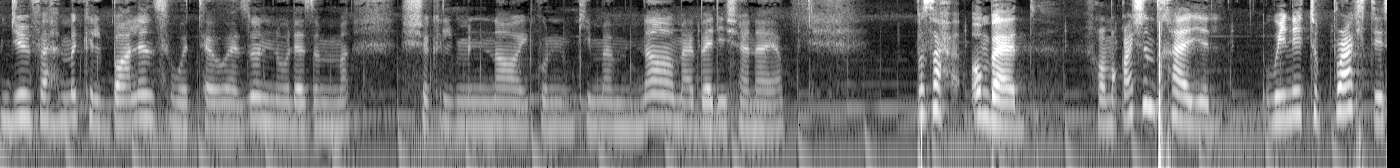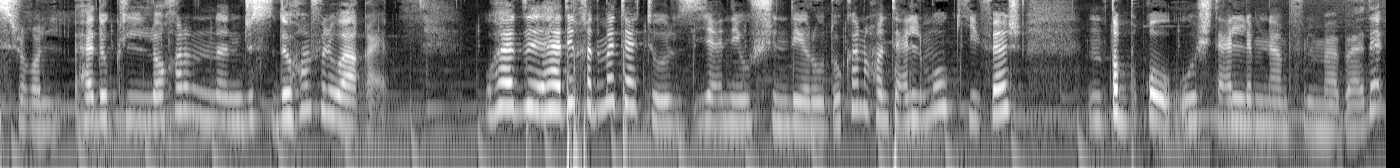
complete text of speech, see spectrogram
نجي نفهمك ال balance هو التوازن ولازم الشكل منا يكون كيما منا مع باليش أنايا. بصح ومن بعد ما قاعدش نتخيل we need to practice شغل. هذوك الأخر نجسدوهم في الواقع. وهذه هذه الخدمة تاع tools يعني واش نديرو دوكا؟ نروحو نتعلمو كيفاش نطبقوا واش تعلمنا في المبادئ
